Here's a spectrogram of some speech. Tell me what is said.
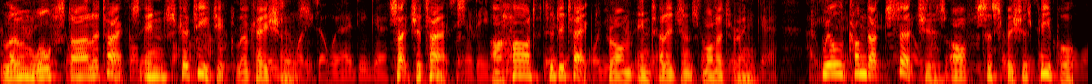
lone wolf style attacks in strategic locations. Such attacks are hard to detect from intelligence monitoring will conduct searches of suspicious people.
